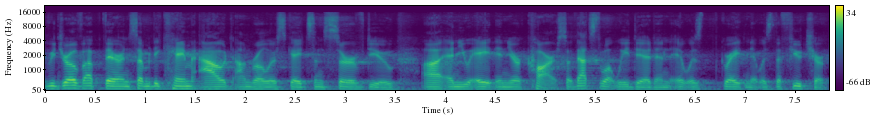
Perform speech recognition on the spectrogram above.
we drove up there and somebody came out on roller skates and served you uh, and you ate in your car. So that's what we did and it was great and it was the future.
